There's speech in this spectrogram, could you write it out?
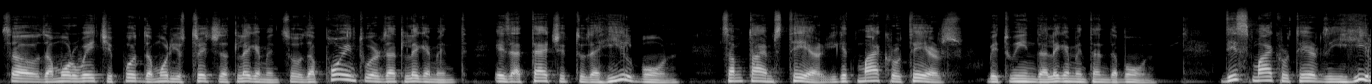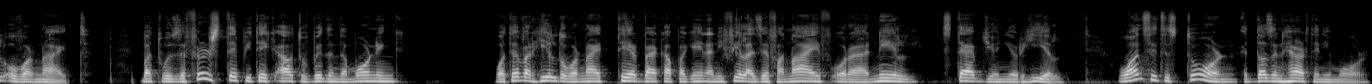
So the more weight you put, the more you stretch that ligament. So the point where that ligament is attached to the heel bone sometimes tear. You get micro tears between the ligament and the bone. This micro tears heal overnight. But with the first step you take out of bed in the morning, whatever healed overnight tear back up again and you feel as if a knife or a nail stabbed you in your heel. Once it is torn, it doesn't hurt anymore.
